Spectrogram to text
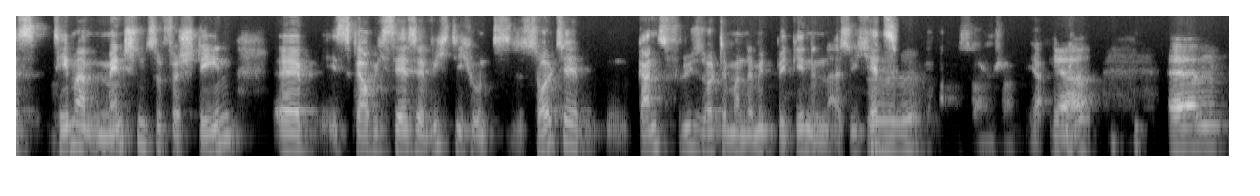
das Thema Menschen zu verstehen, äh, ist, glaube ich, sehr, sehr wichtig und sollte, ganz früh sollte man damit beginnen. Also ich hätte mhm. sollen schon. Ja. ja. ähm,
